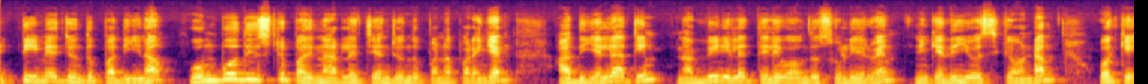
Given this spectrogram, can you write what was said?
எட்டு இமேஜ் வந்து பார்த்தீங்கன்னா ஒம்பது இஸ்ட்டு பதினாறில் சேஞ்ச் வந்து பண்ண போகிறீங்க அது எல்லாத்தையும் நான் வீடியோவில் தெளிவாக வந்து சொல்லிடுவேன் நீங்கள் எதையும் யோசிக்க வேண்டாம். ஓகே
